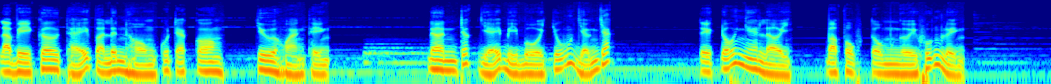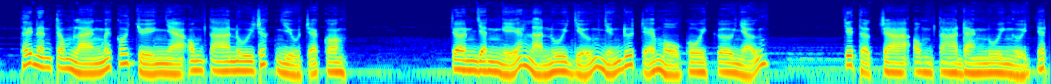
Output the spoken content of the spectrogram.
Là vì cơ thể và linh hồn của trẻ con chưa hoàn thiện. Nên rất dễ bị bùa chú dẫn dắt. Tuyệt đối nghe lời và phục tùng người huấn luyện. Thế nên trong làng mới có chuyện nhà ông ta nuôi rất nhiều trẻ con. Trên danh nghĩa là nuôi dưỡng những đứa trẻ mồ côi cơ nhở, Chứ thật ra ông ta đang nuôi người chết.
